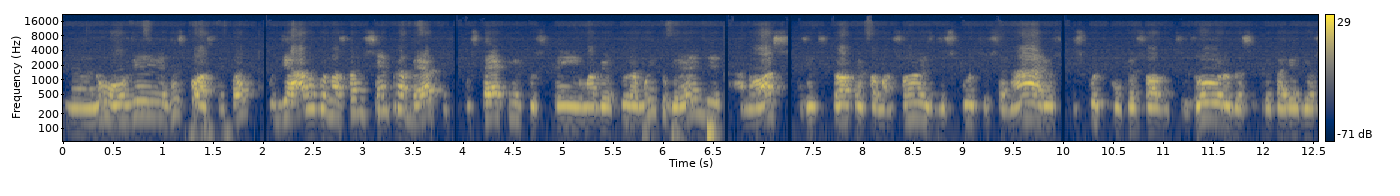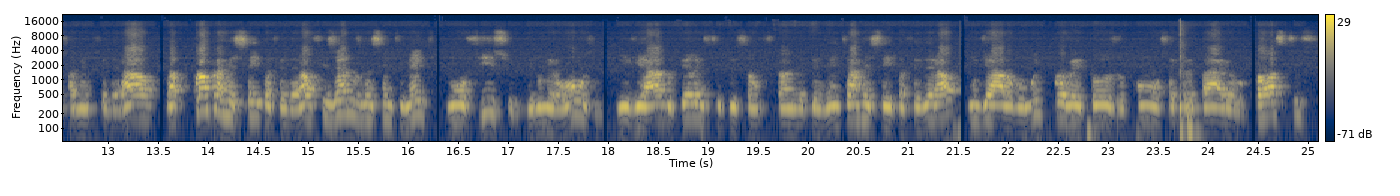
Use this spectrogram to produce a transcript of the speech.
não houve resposta. Então, o diálogo, nós estamos sempre abertos, os técnicos têm uma abertura muito grande a nós, a gente troca informações, discute os cenários, discute com o pessoal do Tesouro, da Secretaria de Orçamento Federal, da própria Receita Federal. Fizemos recentemente um ofício de número 11, enviado pela Instituição Fiscal Independente à Receita Federal, um diálogo muito proveitoso com o secretário Tostes,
